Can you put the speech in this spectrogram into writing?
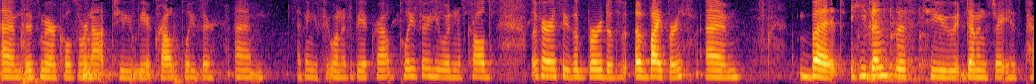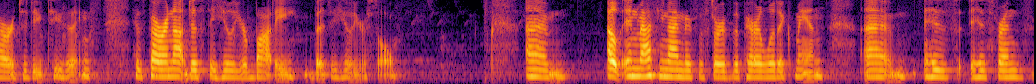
Um, those miracles were not to be a crowd pleaser. Um, I think if he wanted to be a crowd pleaser, he wouldn't have called the Pharisees a bird of, of vipers. Um, but he does this to demonstrate his power to do two things his power not just to heal your body, but to heal your soul. Um, in Matthew 9, there's the story of the paralytic man. Um, his, his friends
